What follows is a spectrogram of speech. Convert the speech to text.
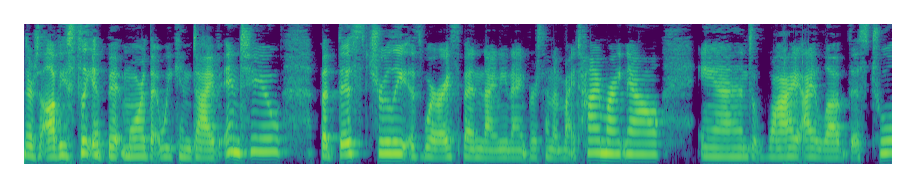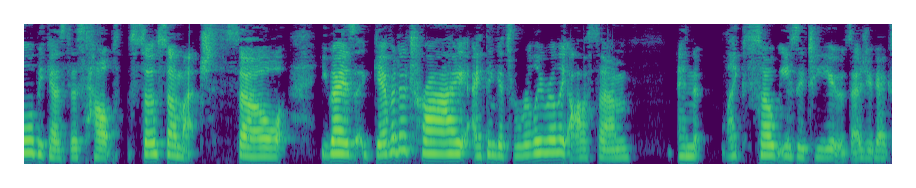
there's obviously a bit more that we can dive into, but this truly is where I spend 99% of my time right now and why I love this tool because this helps so, so much. So, you guys give it a try. I think it's really, really awesome and like so easy to use as you guys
